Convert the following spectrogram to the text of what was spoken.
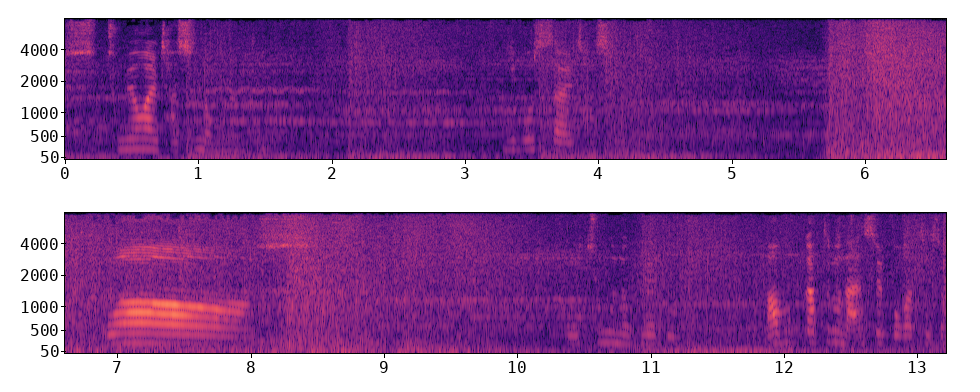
씨, 두명 할 자신 없는데. 이 보스 할 자신 없는데. 와, 이 친구는 그래도 마법 같은 건 안 쓸 것 같아서.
